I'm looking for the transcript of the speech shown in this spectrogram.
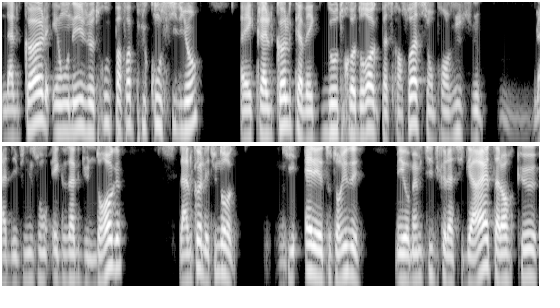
l'alcool, et on est, je trouve, parfois plus conciliant avec l'alcool qu'avec d'autres drogues, parce qu'en soi, si on prend juste la définition exacte d'une drogue, l'alcool est une drogue, mmh. qui, elle, est autorisée mais au même titre que la cigarette, alors que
